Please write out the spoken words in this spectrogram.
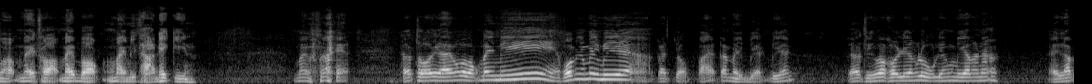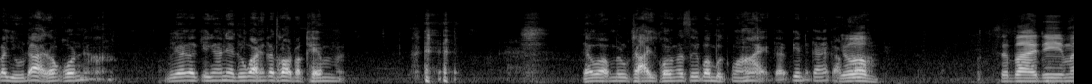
บอกไม่ถอดไม่บอกไม่มีฐานให้กิน ไม่ไม่ถ้าโทรอะไรมันก็บอกไม่มี ผมยังไม่มีเลยอะก็จบไปก็ไม่เบียดเบียน แล้วถือว่าเขาเลี้ยงลูกเลี้ยงเมียกันนะไอ้เราก็อยู่ได้สองคนนะเมียก็กินอันเนี้ยทุกวันก็ทอดปลาเค็มแล้วว่าลูกชายอีกคนก็ซื้อปลาหมึกมาให้ก็กินกันกับโยม สบายดีไหม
